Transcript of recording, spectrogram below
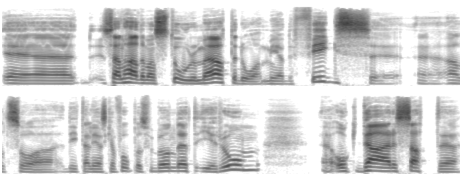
eh, Eh, sen hade man stormöte då med FIGS, eh, alltså det italienska fotbollsförbundet i Rom eh, och där satte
